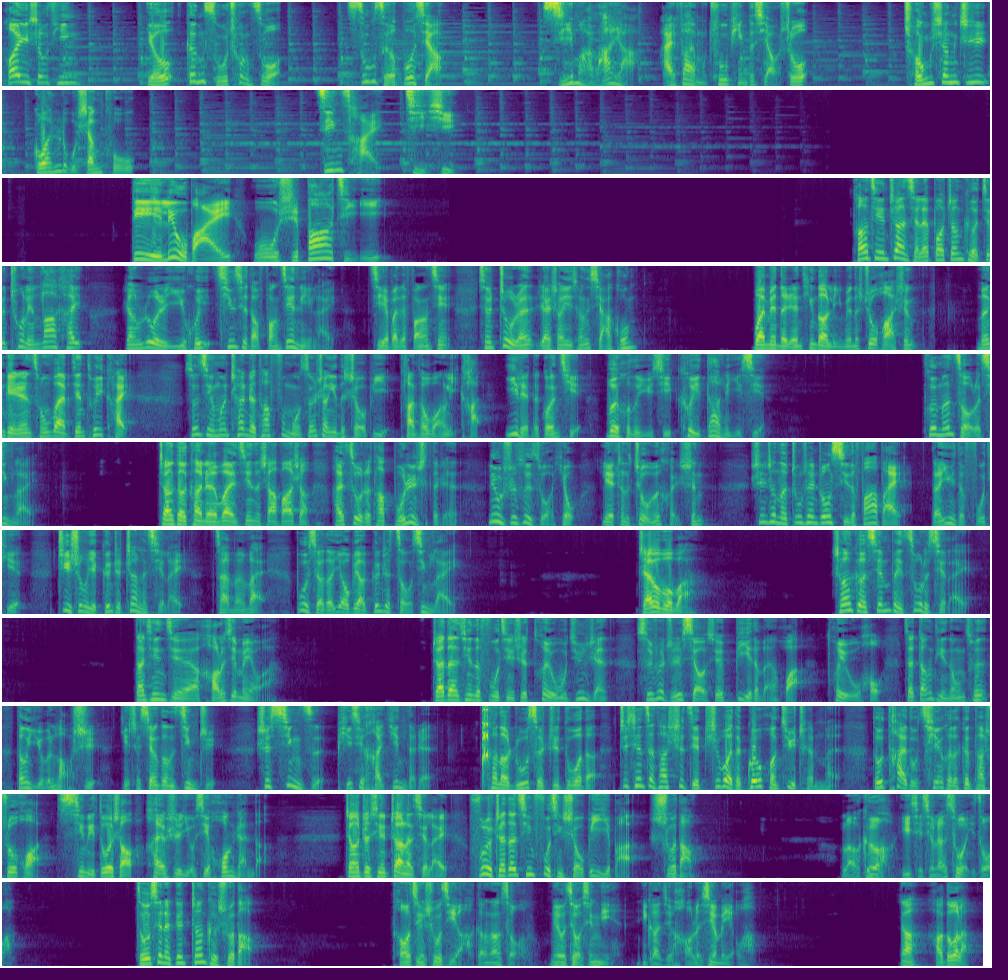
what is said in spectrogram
欢迎收听由耕俗创作、苏泽播讲、喜马拉雅 FM 出品的小说《重生之官路商途》，精彩继续，第六百五十八集。唐静站起来，帮张克将窗帘拉开，让落日余晖倾泻到房间里来。洁白的房间像骤然染上一层霞光。外面的人听到里面的说话声，门给人从外间推开。孙庆萌搀着他父母孙尚义的手臂，探头往里看，一脸的关切，问候的语气刻意淡了一些。推门走了进来，张克看着外间的沙发上还坐着他不认识的人，六十岁左右，脸上的皱纹很深。身上的中山装洗得发白，但熨的服帖。这时候也跟着站了起来，在门外不晓得要不要跟着走进来。翟伯伯吧。常可先辈坐了起来。丹青姐好了些没有啊？翟丹青的父亲是退伍军人，虽说只是小学毕业的文化，退伍后在当地农村当语文老师，也是相当的尽职，是性子脾气很硬的人。看到如此之多的之前在他世界之外的官宦巨臣们都态度谦和的跟他说话，心里多少还是有些慌然的。张志新站了起来，扶了翟丹青父亲手臂一把，说道：“老哥，一起进来坐一坐。”走进来跟张克说道：“陶进书记啊，刚刚走，没有叫醒你，你感觉好了些没有啊？”“啊，好多了。”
